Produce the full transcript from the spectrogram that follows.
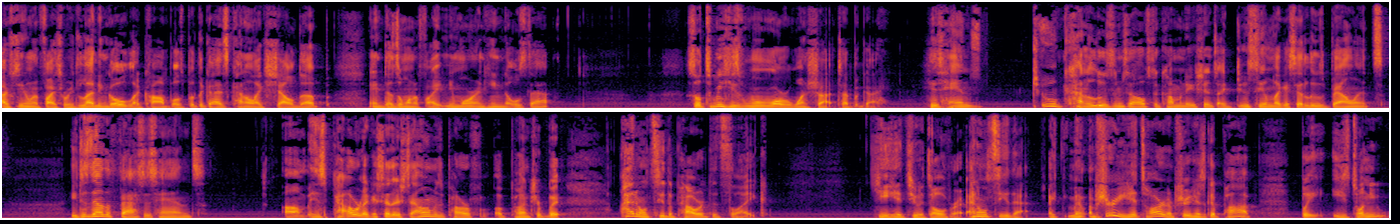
I've seen him in fights where he's letting go like combos, but the guy's kind of like shelled up and doesn't want to fight anymore, and he knows that. So to me, he's more, more of a one shot type of guy. His hands do kind of lose themselves in combinations. I do see him, like I said, lose balance. He doesn't have the fastest hands. Um, his power, like I said, they're selling a powerful a puncher, but I don't see the power that's like he hits you, it's over. I don't see that. I, am sure he hits hard. I'm sure he has good pop, but he's 20,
